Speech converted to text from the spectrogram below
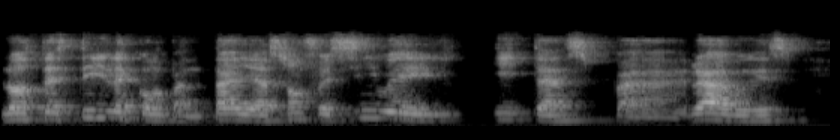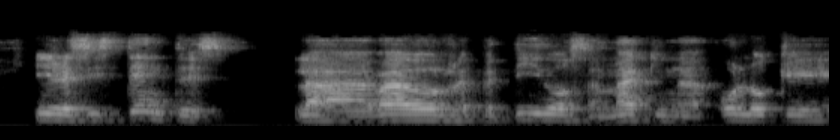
Los textiles con pantalla son flexibles y transparables y resistentes, lavados repetidos a máquina o lo que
